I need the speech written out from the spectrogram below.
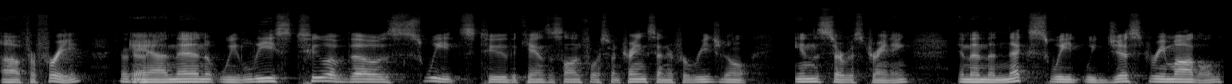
uh, for free. Okay. And then we leased two of those suites to the Kansas Law Enforcement Training Center for regional in service training. And then the next suite we just remodeled,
